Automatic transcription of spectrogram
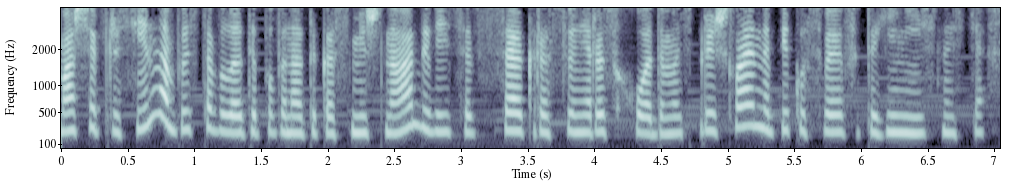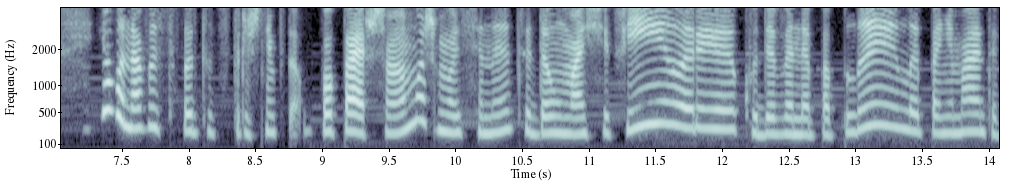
Маша Фросіна виставила, типу, вона така смішна. Дивіться, все красуня розходимось. Прийшла і на піку своєї фотогенічності. І вона виставила тут страшні. По-перше, ми можемо оцінити, де у Маші філери, куди вони поплили, понімаєте,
